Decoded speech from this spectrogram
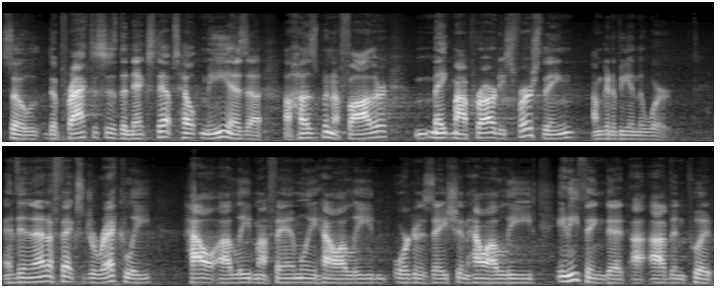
So, the practices, the next steps help me as a, a husband, a father, make my priorities first thing I'm going to be in the Word. And then that affects directly how I lead my family, how I lead organization, how I lead anything that I, I've been put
